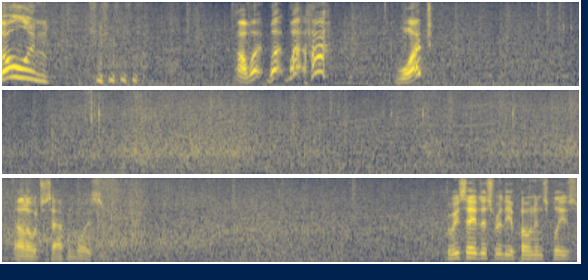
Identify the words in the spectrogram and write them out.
Stolen! oh, what? What? What? Huh? What? I don't know what just happened, boys. Can we save this for the opponents, please?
